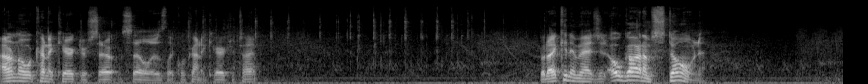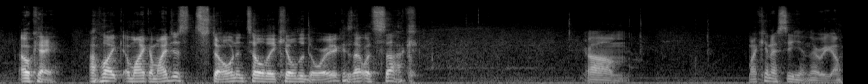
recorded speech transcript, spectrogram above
I don't know what kind of character Cell is, like what kind of character type. But I can imagine... Oh god, I'm stone. Okay. I'm like, I'm like, am I just stone until they kill Dodoria? Because that would suck. Um, why can't I see him? There we go.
